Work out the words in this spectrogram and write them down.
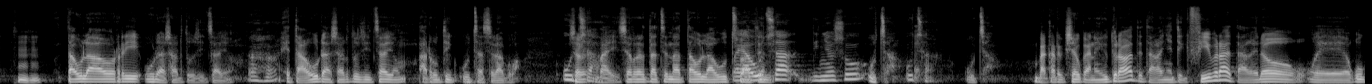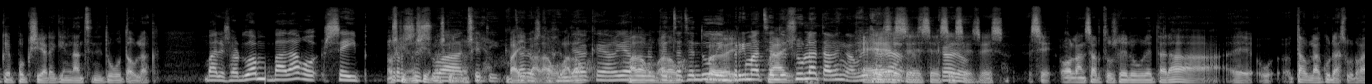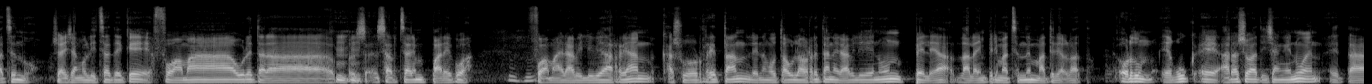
taula horri ura sartu zitzaion. Aha. Eta ura sartu zitzaion barrutik utza zelako. Hutsa. Zer, bai, zer gertatzen da taula utz Baina, utza, dinozu... Utza. Utza. Utza. Bakarrik zeukan egitura bat, eta gainetik fibra, eta gero e, guk epoxiarekin lantzen ditugu taulak. Bale, orduan badago shape Noski, prozesua atzetik. Bai, Claro, badago, jendeak agian Badago, badago. pentsatzen du, Bai, bai. imprimatzen Bai. duzula, eta venga, uretara. ez, ez, ez, ez, ez, ez. Ze, holan sartuz gero uretara e, taulakura zurgatzen du. Osea, izango litzateke foama uretara pues, sartzaren parekoa. Foama erabili beharrean, kasu horretan, lehenengo taula horretan erabili genuen pelea, dala imprimatzen den material bat. Ordun eguk e, arazo bat izan genuen, eta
